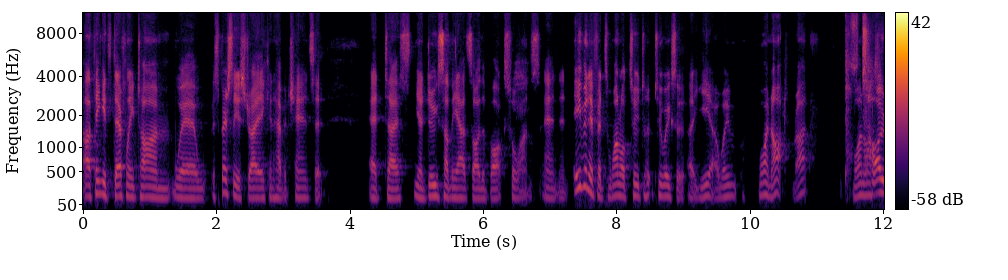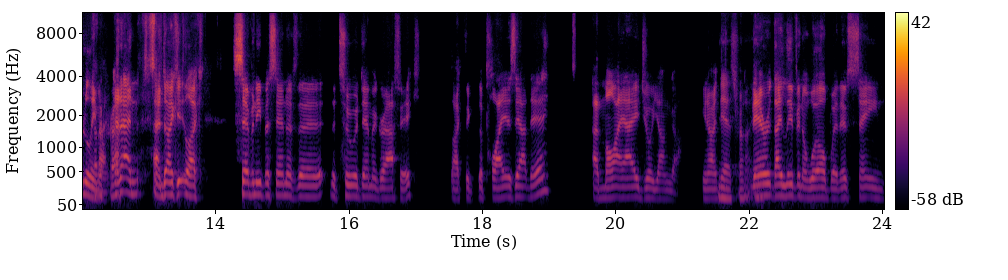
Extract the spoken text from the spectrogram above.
I think it's definitely time where, especially Australia, can have a chance at at uh, you know doing something outside the box for once, and, and even if it's one or two two weeks a, a, year, I mean, why not, right? Why not? Totally, mate. And, and and don't get like seventy percent of the the tour demographic, like the the players out there, are my age or younger. You know, yeah, that's right. They yeah. they live in a world where they've seen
